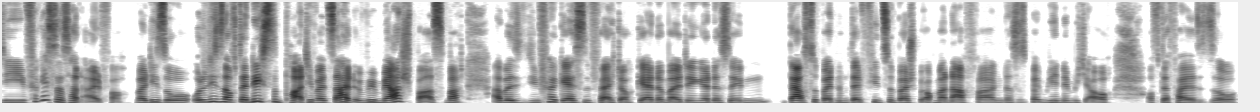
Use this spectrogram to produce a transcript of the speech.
Die vergessen das halt einfach, weil die so, oder die sind auf der nächsten Party, weil es da halt irgendwie mehr Spaß macht, aber die vergessen vielleicht auch gerne mal Dinge. Deswegen darfst du bei einem Delfin zum Beispiel auch mal nachfragen. Das ist bei mir nämlich auch auf der Fall so,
